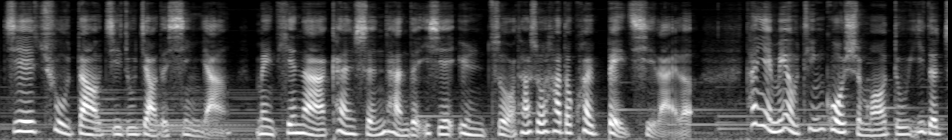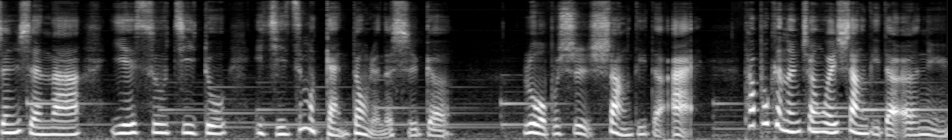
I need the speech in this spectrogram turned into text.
接触到基督教的信仰。每天啊看神坛的一些运作，他说他都快背起来了。他也没有听过什么独一的真神啊、耶稣基督以及这么感动人的诗歌。若不是上帝的爱，他不可能成为上帝的儿女。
